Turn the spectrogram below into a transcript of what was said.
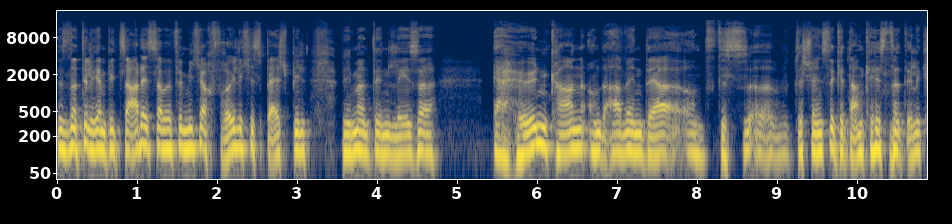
Das ist natürlich ein bizarres, aber für mich auch fröhliches Beispiel, wie man den Leser erhöhen kann und auch wenn der, und das, äh, das schönste Gedanke ist natürlich,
